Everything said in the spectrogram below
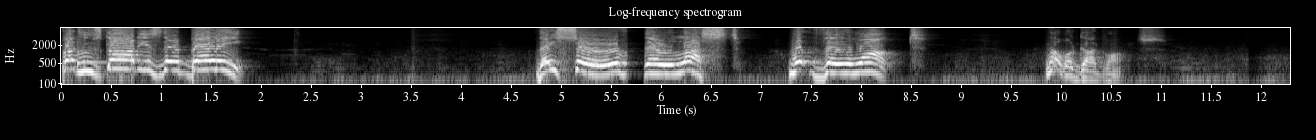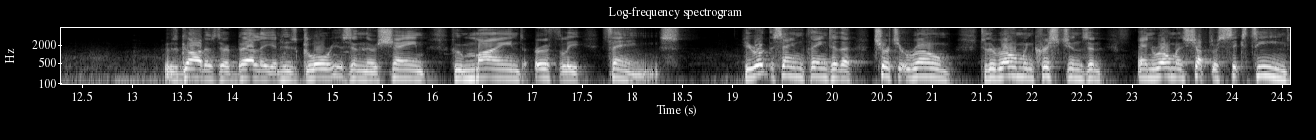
but whose God is their belly they serve their lust, what they want, not what God wants. Whose God is their belly and whose glory is in their shame, who mind earthly things. He wrote the same thing to the church at Rome, to the Roman Christians in, in Romans chapter 16.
